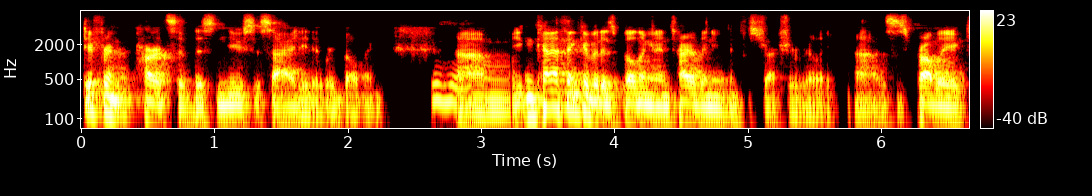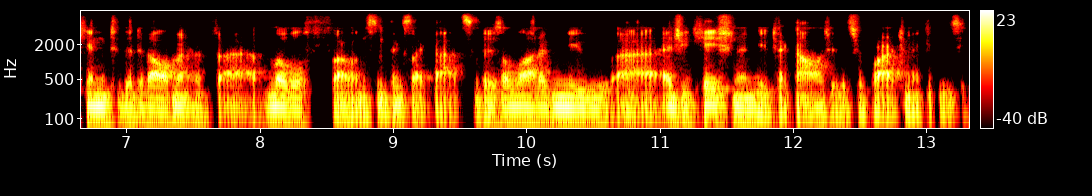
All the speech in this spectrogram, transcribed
different parts of this new society that we're building. Mm-hmm. Um, you can kind of think of it as building an entirely new infrastructure, really. Uh, this is probably akin to the development of uh, mobile phones and things like that. So there's a lot of new uh, education and new technology that's required to make it easy.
